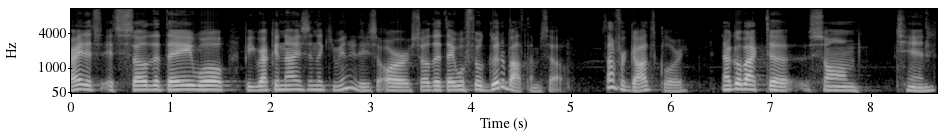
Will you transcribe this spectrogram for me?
right? It's, it's so that they will be recognized in the communities or so that they will feel good about themselves. It's not for God's glory. Now go back to Psalm 10.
